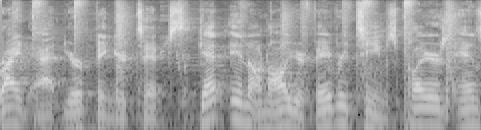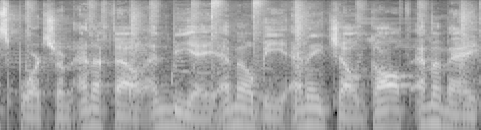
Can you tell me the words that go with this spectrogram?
right at your fingertips. Get in on all your favorite teams, players, and sports from NFL, NBA, MLB, NHL, golf, MMA,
